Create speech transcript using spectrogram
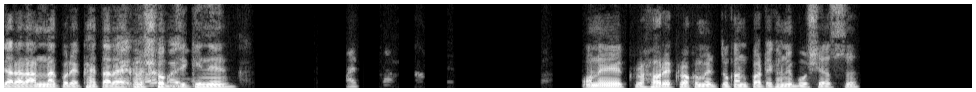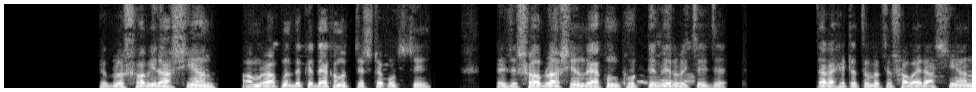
যারা রান্না করে খায় তারা এখানে সবজি কিনে। অনেক হরেক রকমের দোকানপাট এখানে বসে আছে। এগুলো সবই রাশিয়ান। আমরা আপনাদেরকে দেখানোর চেষ্টা করছি। এই যে সব রাশিয়ানরা এখন ঘুরতে বের হয়েছে, এই যে যারা হেঁটে চলেছে সবাই রাশিয়ান।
